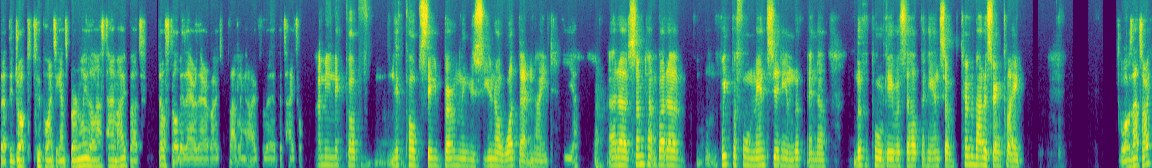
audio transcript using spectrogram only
that they dropped two points against Burnley the last time out, but they'll still be there thereabouts, battling it out for the, the title. I mean, Nick Pope, Nick Pope saved Burnley's, you know what, that night. Yeah. At uh, sometime, but uh, week before, Man City and and uh, Liverpool gave us the helping hand. So turnabout is fair play. What was that? Sorry.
